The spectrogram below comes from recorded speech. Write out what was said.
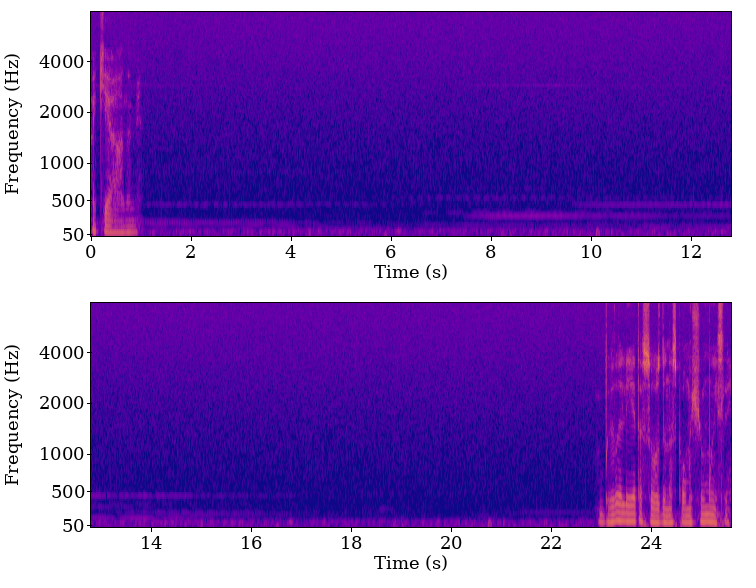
океанами? Было ли это создано с помощью мыслей?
